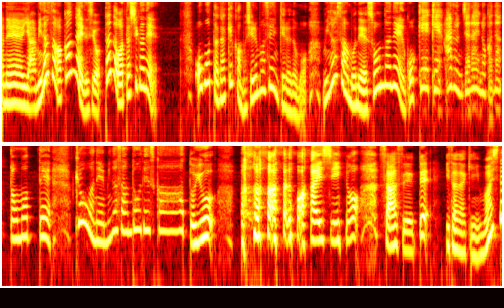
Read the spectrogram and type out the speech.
ーね、いや、皆さんわかんないですよ。ただ私がね、思っただけかもしれませんけれども皆さんもねそんなねご経験あるんじゃないのかなと思って今日はね皆さんどうですかという配信をさせていただきました。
